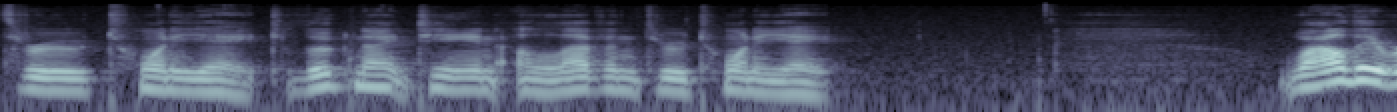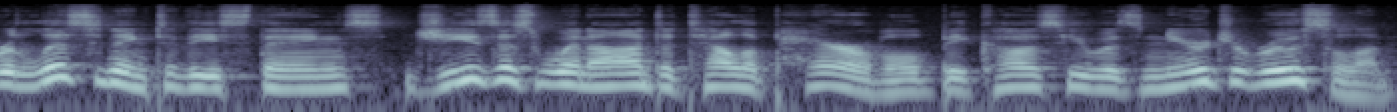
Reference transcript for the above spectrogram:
through 28. Luke 19, 11 through 28. While they were listening to these things, Jesus went on to tell a parable because he was near Jerusalem,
